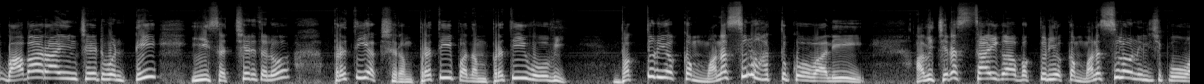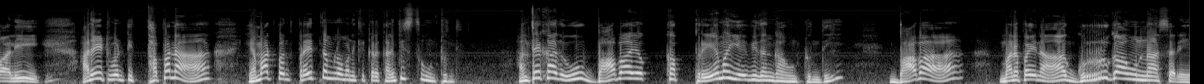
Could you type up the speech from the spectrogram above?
బాబా రాయించేటువంటి ఈ సచ్చరితలో ప్రతి అక్షరం ప్రతి పదం ప్రతి ఓవి భక్తుడి యొక్క మనస్సును హత్తుకోవాలి. అవి చిరస్థాయిగా భక్తుడి యొక్క మనస్సులో నిలిచిపోవాలి అనేటువంటి తపన హేమాట్ పంత్ ప్రయత్నంలో మనకి ఇక్కడ కనిపిస్తూ ఉంటుంది. అంతేకాదు బాబా యొక్క ప్రేమ ఏ విధంగా ఉంటుంది? బాబా మనపైన గుర్రుగా ఉన్నా సరే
